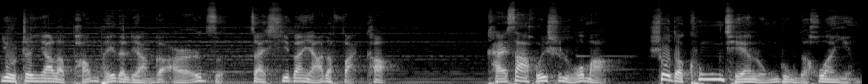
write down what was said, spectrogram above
又镇压了庞培的两个儿子在西班牙的反抗。凯撒回师罗马，受到空前隆重的欢迎，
